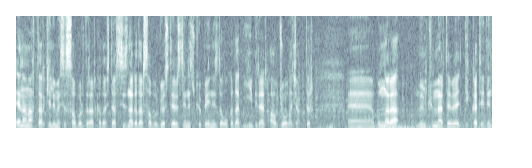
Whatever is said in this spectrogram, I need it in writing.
en anahtar kelimesi sabırdır arkadaşlar. Siz ne kadar sabır gösterirseniz köpeğiniz de o kadar iyi birer avcı olacaktır. E, bunlara mümkün mertebe dikkat edin.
